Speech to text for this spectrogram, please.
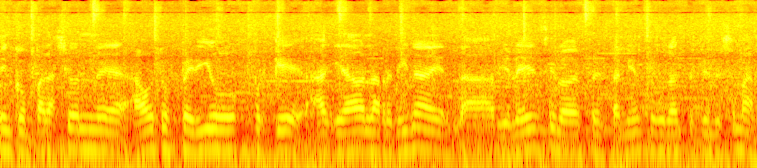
en comparación eh, a otros periodos? Porque ha quedado en la retina la violencia y los enfrentamientos durante el de semana?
